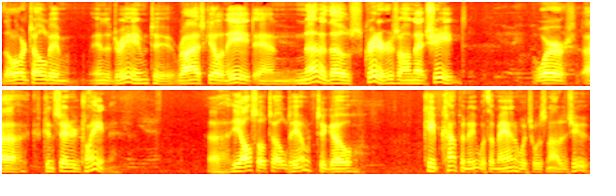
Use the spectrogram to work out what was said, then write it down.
The Lord told him in the dream to rise, kill, and eat, and none of those critters on that sheet were uh, considered clean. Uh, he also told him to go keep company with a man which was not a Jew.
